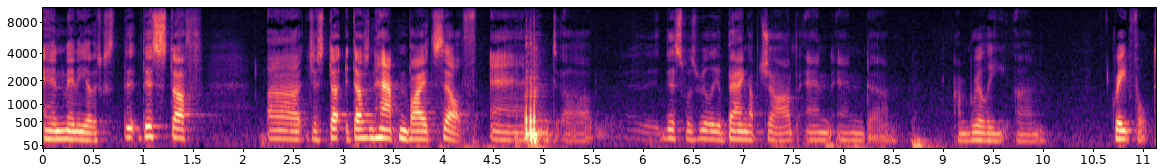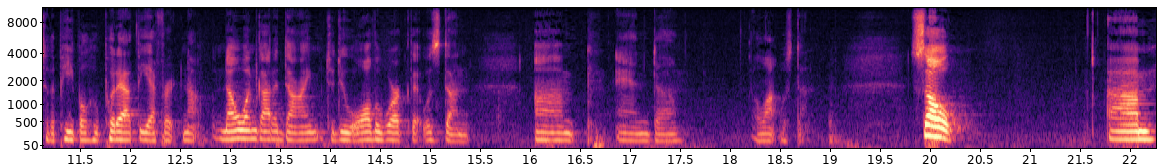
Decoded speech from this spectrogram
and, many others. This stuff uh, just do, it doesn't happen by itself. And uh, this was really a bang-up job, and, and um, I'm really um, grateful to the people who put out the effort. No, no one got a dime to do all the work that was done, um, and uh, a lot was done. So, um,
